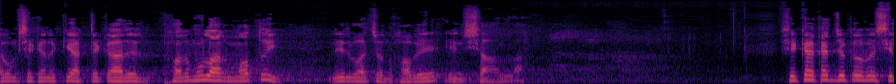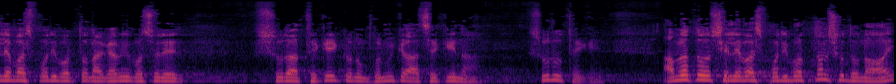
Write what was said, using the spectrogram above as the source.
এবং সেখানে কেয়ারটেকারের ফর্মুলার মতোই নির্বাচন হবে, ইনশাআল্লাহ। শিক্ষা কার্যক্রমের সিলেবাস পরিবর্তন আগামী বছরের সুরা থেকেই কোনো ভূমিকা আছে কি না? শুরু থেকে। আমরা তো সিলেবাস পরিবর্তন শুধু নয়,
